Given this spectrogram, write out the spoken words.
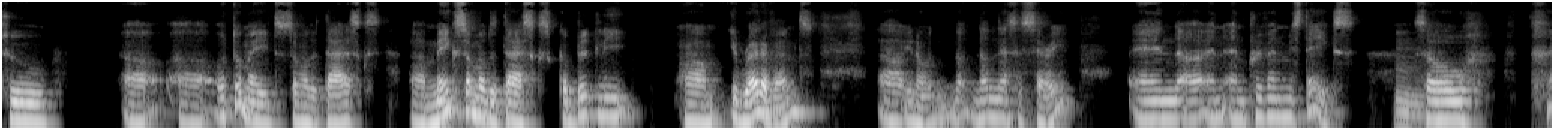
to uh, uh, automate some of the tasks, uh, make some of the tasks completely um, irrelevant, uh, you know, not, not necessary, and uh, and and prevent mistakes. Hmm. So.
